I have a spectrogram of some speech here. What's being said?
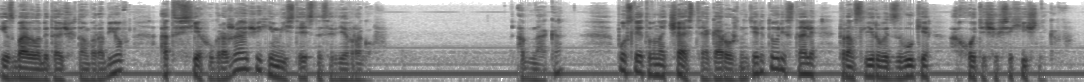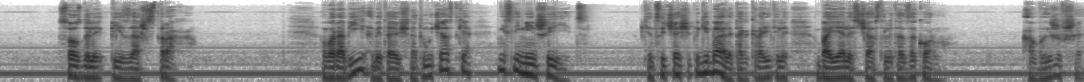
и избавила обитающих там воробьев от всех угрожающих им в естественной среде врагов. Однако, после этого на части огороженной территории стали транслировать звуки охотящихся хищников. Создали пейзаж страха Воробьи, обитающие на этом участке, несли меньше яиц. Птенцы чаще погибали, так как родители боялись часто летать за кормом. А выжившие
